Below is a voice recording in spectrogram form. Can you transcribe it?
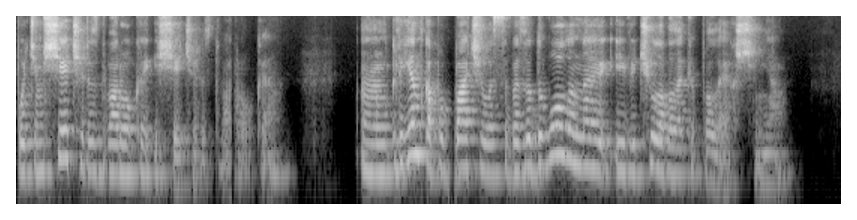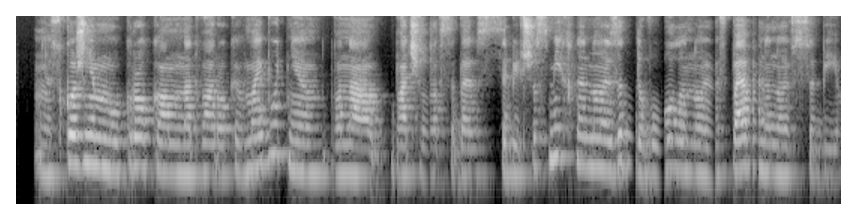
потім ще через два роки і ще через два роки. Клієнтка побачила себе задоволеною і відчула велике полегшення. З кожним кроком на два роки в майбутнє вона бачила в себе все більш усміхненою, задоволеною, впевненою в собі,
